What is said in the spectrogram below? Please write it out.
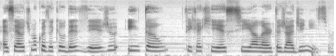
essa é a última coisa que eu desejo, então fica aqui esse alerta já de início.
